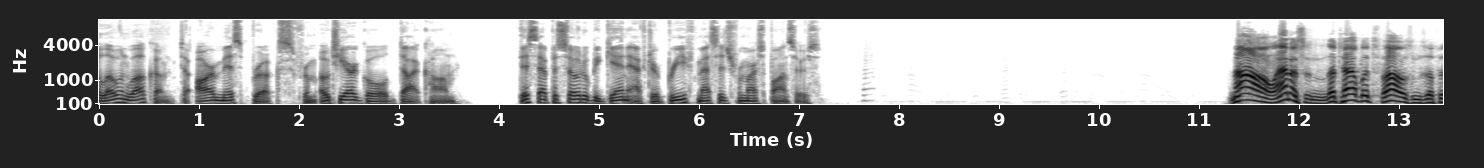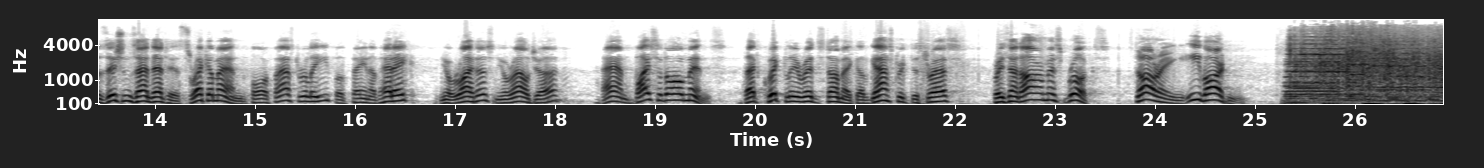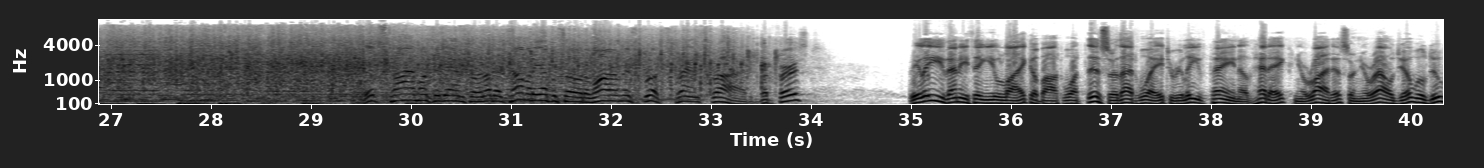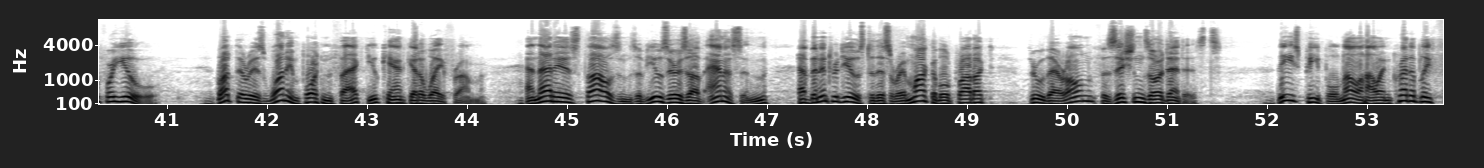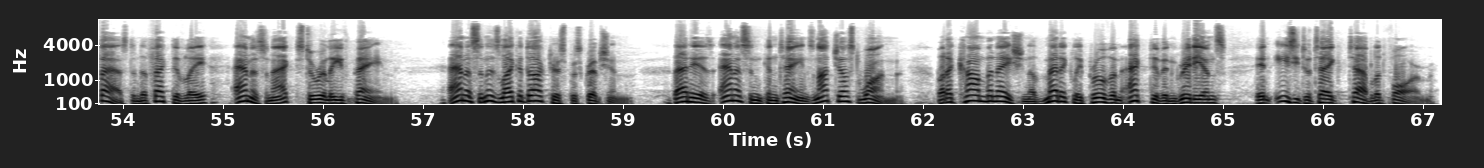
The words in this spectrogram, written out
Hello and welcome to Our Miss Brooks from OTRGold.com. This episode will begin after a brief message from our sponsors. Now, Anacin, the tablets thousands of physicians and dentists recommend for fast relief of pain of headache, neuritis, neuralgia, and Bisodol mints that quickly rid stomach of gastric distress, present Our Miss Brooks, starring Eve Arden. It's time once again for another comedy episode of Our Miss Brooks transcribed. But first, believe anything you like about what this or that way to relieve pain of headache, neuritis, or neuralgia will do for you. But there is one important fact you can't get away from, and that is thousands of users of Anacin have been introduced to this remarkable product through their own physicians or dentists. These people know how incredibly fast and effectively Anacin acts to relieve pain. Anacin is like a doctor's prescription. That is, Anacin contains not just one, but a combination of medically proven active ingredients in easy to take tablet form.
